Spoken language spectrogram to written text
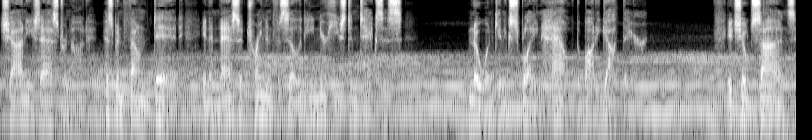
Chinese astronaut has been found dead in a NASA training facility near Houston, Texas. No one can explain how the body got there. It showed signs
